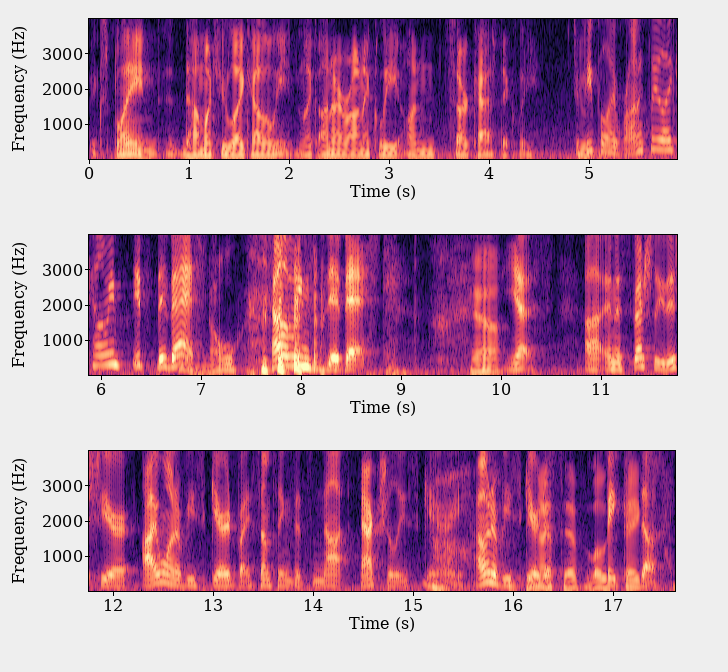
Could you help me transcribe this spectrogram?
explained how much you like Halloween, like unironically, unsarcastically. Do people ironically like Halloween? It's the best. No. Halloween's the best. yeah. Yes. Uh, and especially this year, I want to be scared by something that's not actually scary. I want to be It'd be scared nice of to have low fake stakes, stuff.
